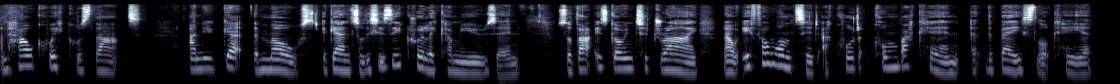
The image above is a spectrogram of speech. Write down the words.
And how quick was that? And you get the most, again, so this is the acrylic I'm using, so that is going to dry. Now, if I wanted, I could come back in at the base, look here,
